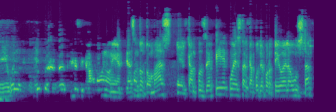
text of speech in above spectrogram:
Eh, bueno, le comento, la rueda de prensa se llevó en la Universidad Santo Tomás, el campus de Piedecuesta, el campus deportivo de la USTA.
